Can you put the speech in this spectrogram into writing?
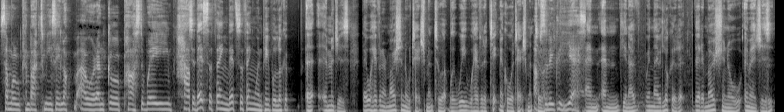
Someone will come back to me and say, look, our uncle passed away. How- so that's the thing, that's the thing when people look at uh, images, they will have an emotional attachment to it, where we will have a technical attachment to Absolutely, it. Absolutely, yes. And and you know when they look at it, that emotional image is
